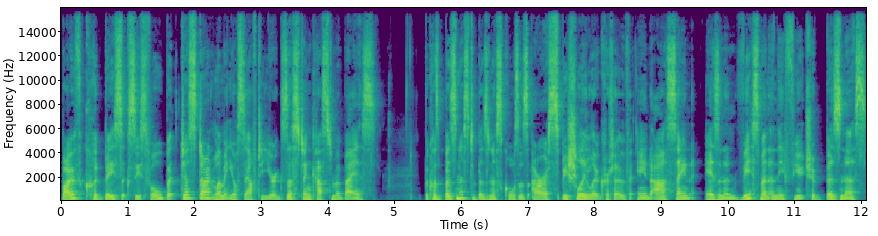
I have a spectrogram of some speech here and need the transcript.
both could be successful, but just don't limit yourself to your existing customer base because business to business courses are especially lucrative and are seen as an investment in their future business.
